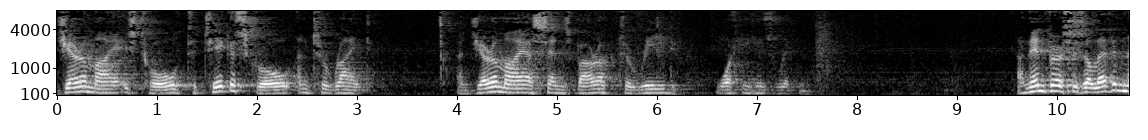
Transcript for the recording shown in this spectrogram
Jeremiah is told to take a scroll and to write. And Jeremiah sends Baruch to read what he has written. And then verses 11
